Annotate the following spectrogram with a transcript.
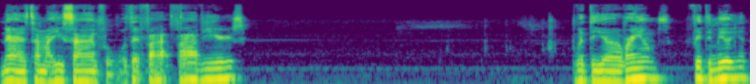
now it's talking about he signed for, was it five, five years? With the uh, Rams, 50 million.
